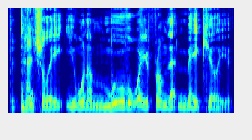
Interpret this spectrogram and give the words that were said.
potentially you want to move away from that may kill you.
